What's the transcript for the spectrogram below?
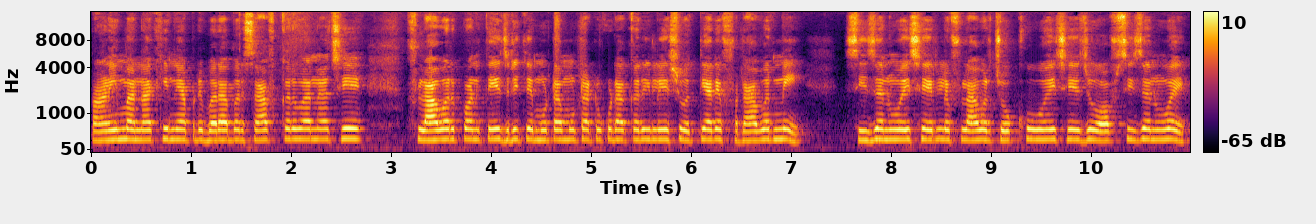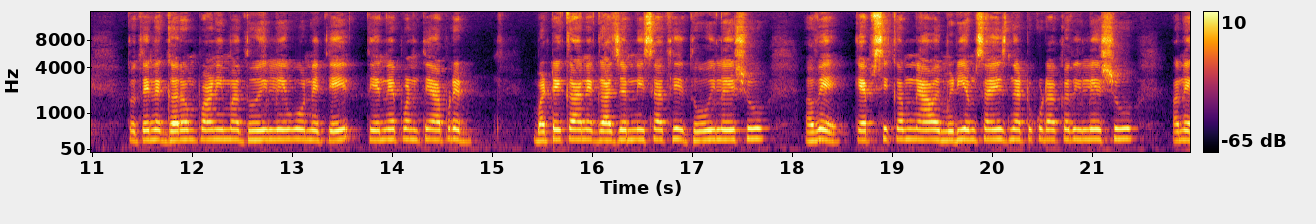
પાણીમાં નાખીને આપણે બરાબર સાફ કરવાના છે. ફ્લાવર પણ તે જ રીતે મોટા મોટા ટુકડા કરી લઈશું અત્યારે ફ્લાવરની સિઝન હોય છે એટલે ફ્લાવર ચોખ્ખું હોય છે. જો ઓફ સિઝન હોય તો તેને ગરમ પાણીમાં ધોઈ લેવો અને તે, તેને પણ તે આપણે બટેકા અને ગાજરની સાથે ધોઈ લઈશું હવે કેપ્સિકમને આવે મીડિયમ સાઇઝના ટુકડા કરી લેશું અને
